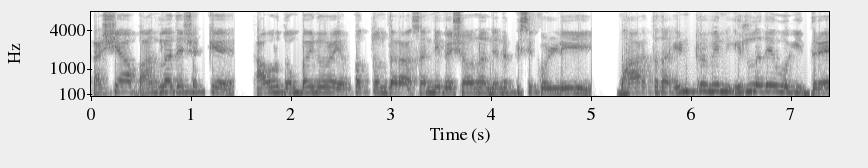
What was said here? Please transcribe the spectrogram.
ರಷ್ಯಾ ಬಾಂಗ್ಲಾದೇಶಕ್ಕೆ ಸಾವಿರದ ಒಂಬೈನೂರ ಎಪ್ಪತ್ತೊಂದರ ಸನ್ನಿವೇಶವನ್ನ ನೆನಪಿಸಿಕೊಳ್ಳಿ. ಭಾರತದ ಇಂಟರ್ವ್ಯೂನ್ ಇಲ್ಲದೆ ಹೋಗಿದ್ರೆ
